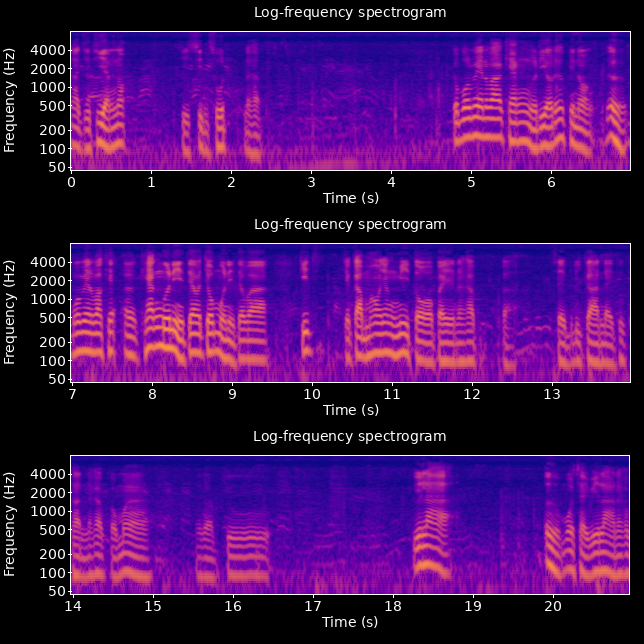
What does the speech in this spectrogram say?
น่าจะเที่ยงเนาะสิสิ้นสุดนะครับก็บ่แม่นว่าแข่งมื้อเดียวเด้อพี่น้องเออบ่แม่นว่าแข่งเออแข่งมื้อนี้แต่ว่าจบมื้อนี้แต่ว่ากิจ กรรมเฮายังมีต่อไปนะครับก็ใช้บริการได้ทุกท่านนะครับ เขามานะครับอยู่เวลา เออโมใช้เวลานะครับ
